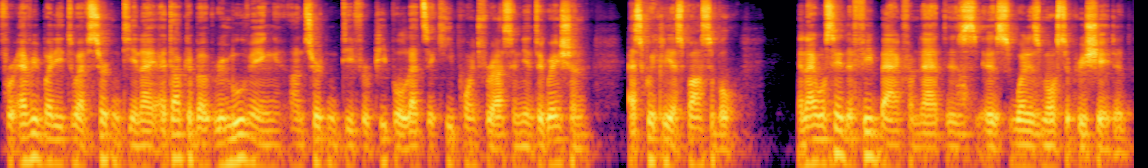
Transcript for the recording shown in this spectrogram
for everybody to have certainty. And I, I talked about removing uncertainty for people. That's a key point for us in the integration as quickly as possible. And I will say the feedback from that is is what is most appreciated.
